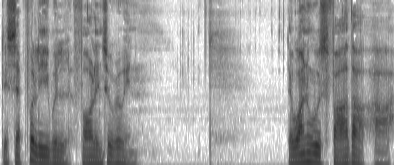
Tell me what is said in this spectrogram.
deceitfully will fall into ruin. The one whose father are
